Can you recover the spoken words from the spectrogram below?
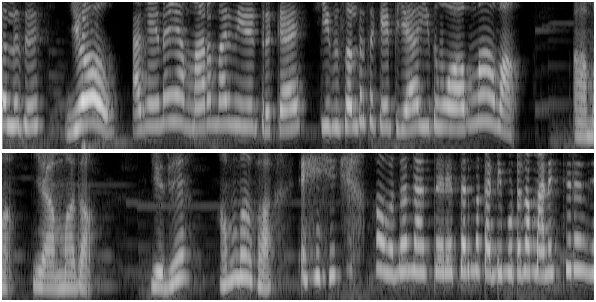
சொல்லுது? யோ அங்க என்ன என் மரம் மாதிரி நின்றுட்டு இருக்க? இது சொல்றத கேட்டியா? இது உன் அம்மாவா? ஆமா என் அம்மா தான் எது? அம்மாவா? அவன் தான் நான் தெரிய திரும்ப கட்டி போட்டு மன்னிச்சிருங்க.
